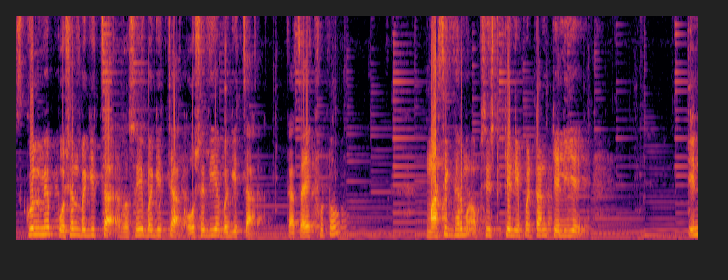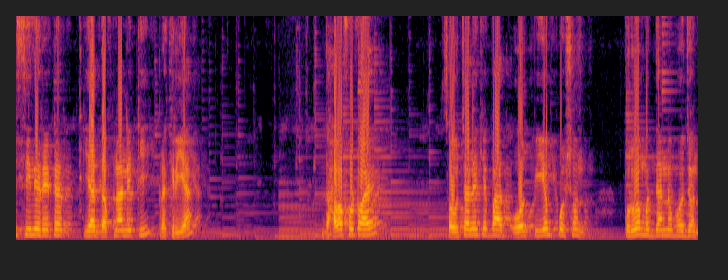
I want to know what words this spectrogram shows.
स्कूल में पोषण बगीचा रसोई बगीचा औषधीय बगीचा त्याचा एक फोटो? मासिक धर्म अपशिष्ट के निपटन के लिए इंसिनेरेटर या दफनाने की प्रक्रिया? दहावा फोटो है शौचालय के बाद और पीएम पोषण पूर्व मध्यान्ह भोजन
